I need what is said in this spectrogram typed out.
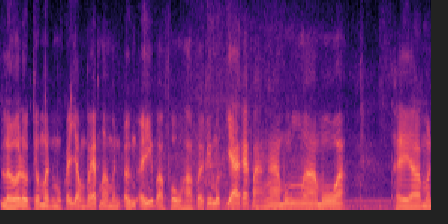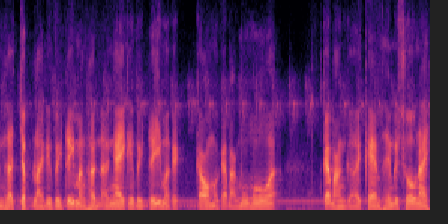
lựa được cho mình một cái dòng bếp mà mình ưng ý và phù hợp với cái mức giá các bạn à, muốn à, mua thì mình sẽ chụp lại cái vị trí màn hình ở ngay cái vị trí mà cái con mà các bạn muốn mua á các bạn gửi kèm thêm cái số này,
